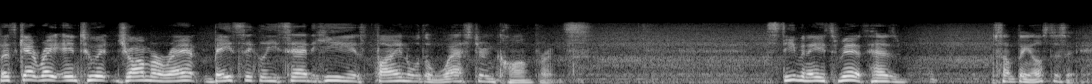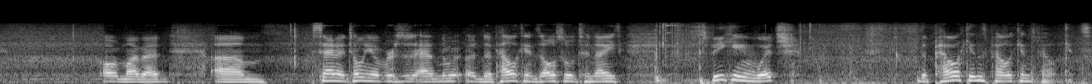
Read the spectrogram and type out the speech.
Let's get right into it. Ja Morant basically said he is fine with the Western Conference. Stephen A. Smith has something else to say. Oh, my bad. Um, San Antonio versus the Pelicans also tonight. Speaking of which, the Pelicans, Pelicans, Pelicans.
